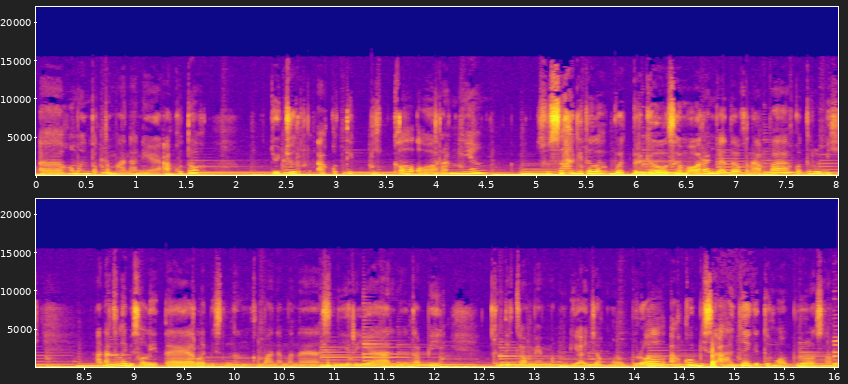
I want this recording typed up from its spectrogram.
Uh, ngomongin pertemanan ya aku tuh jujur aku tipikal orang yang susah gitu loh buat bergaul sama orang nggak tahu kenapa. Aku tuh lebih anaknya lebih soliter lebih seneng ke mana-mana sendirian gitu. Tapi ketika memang diajak ngobrol aku bisa aja gitu ngobrol sama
